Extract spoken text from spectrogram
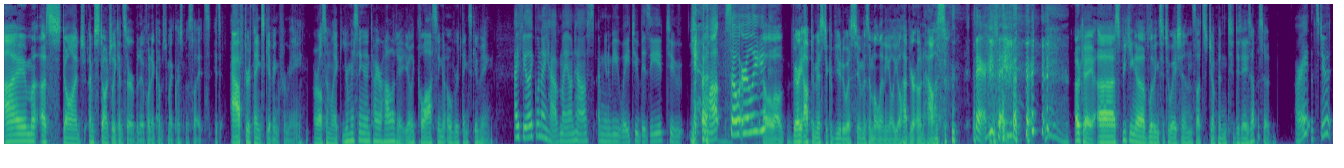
I'm a staunch, I'm staunchly conservative when it comes to my Christmas lights. It's after Thanksgiving for me, or else I'm like, you're missing an entire holiday. You're like glossing over Thanksgiving. I feel like when I have my own house, I'm going to be way too busy to get them up so early. LOL. Very optimistic of you to assume as a millennial you'll have your own house. fair, fair. okay. Uh, speaking of living situations, let's jump into today's episode. All right, let's do it.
